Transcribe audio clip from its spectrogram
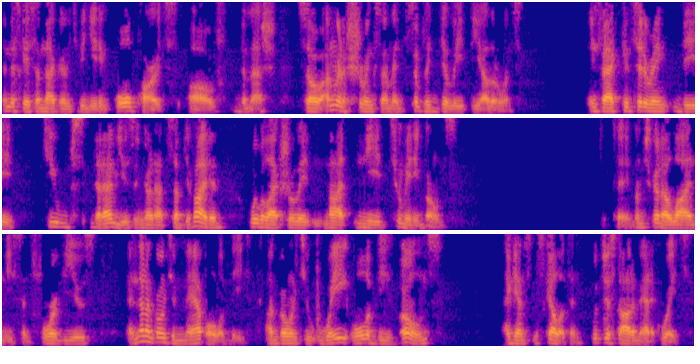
In this case, I'm not going to be needing all parts of the mesh, so I'm going to shrink some and simply delete the other ones. In fact, considering the cubes that I'm using are not subdivided, we will actually not need too many bones. Okay, I'm just going to align these in four views, and then I'm going to map all of these. I'm going to weigh all of these bones against the skeleton with just automatic weights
